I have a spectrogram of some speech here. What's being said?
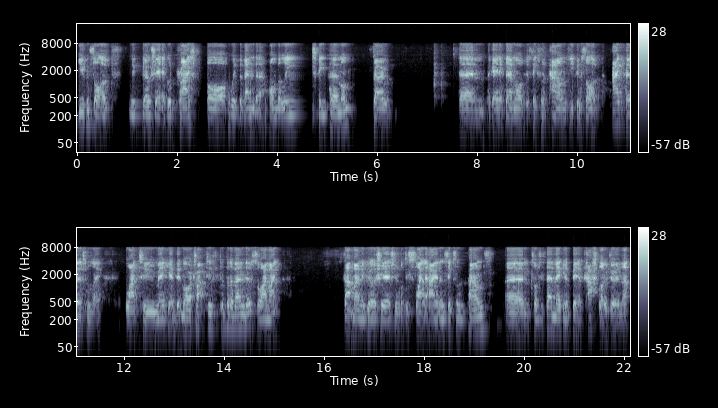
you can sort of negotiate a good price for with the vendor on the lease fee per month. So um, again, if they're mortgage is £600, you can sort of, I personally like to make it a bit more attractive to, for the vendor. So I might start my negotiations obviously slightly higher than £600. Um, because obviously if they're making a bit of cash flow during that,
